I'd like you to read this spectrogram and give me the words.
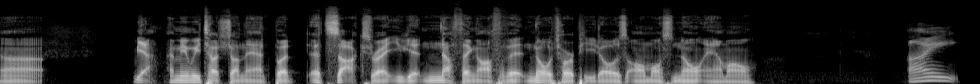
Uh, yeah, I mean, we touched on that, but it sucks, right? You get nothing off of it. No torpedoes, almost no ammo. I,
